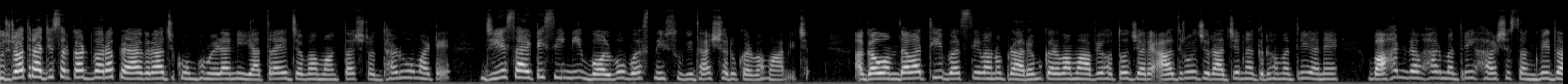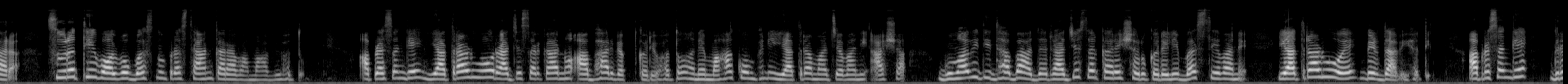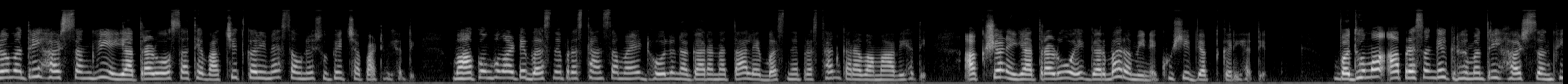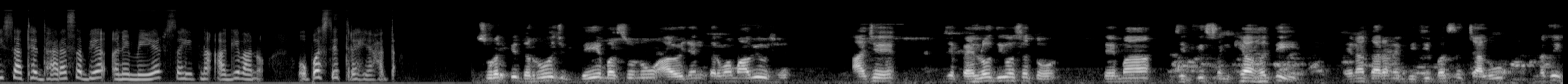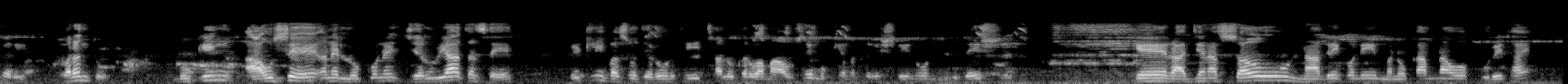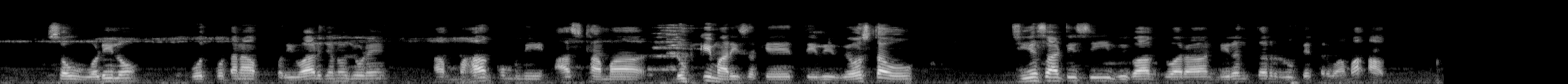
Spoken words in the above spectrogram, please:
ગુજરાત રાજ્ય સરકાર દ્વારા પ્રયાગરાજ કુંભ મેળાની યાત્રાએ જવા માંગતા શ્રદ્ધાળુઓ માટે જીએસઆરટીસીની વોલ્વો બસની સુવિધા શરૂ કરવામાં આવી છે. અગાઉ અમદાવાદથી બસ સેવાનો પ્રારંભ કરવામાં આવ્યો હતો, જ્યારે આજરોજ રાજ્યના ગૃહમંત્રી અને વાહન વ્યવહાર મંત્રી હર્ષ સંઘવી દ્વારા સુરતથી વોલ્વો બસનું પ્રસ્થાન કરાવવામાં આવ્યું હતું. આ પ્રસંગે યાત્રાળુઓ રાજ્ય સરકારનો આભાર વ્યક્ત કર્યો હતો અને મહાકુંભની યાત્રામાં જવાની આશા ગુમાવી દીધા બાદ રાજ્ય સરકારે શરૂ કરેલી બસ સેવાને યાત્રાળુઓએ બિરદાવી હતી. આ પ્રસંગે ગૃહમંત્રી હર્ષ સંઘવીએ યાત્રાળુઓ સાથે વાતચીત કરીને સૌને શુભેચ્છા પાઠવી હતી. મહાકુંભ માટે બસને પ્રસ્થાન સમયે ઢોલ નગારાના તાલે બસને પ્રસ્થાન કરાવવામાં આવી હતી. આ ક્ષણે યાત્રાળુઓએ ગરબા રમીને ખુશી વ્યક્ત કરી હતી. વધુમાં આ પ્રસંગે ગૃહમંત્રી હર્ષ સંઘવી સાથે ધારાસભ્ય અને મેયર સહિતના આગેવાનો ઉપસ્થિત રહ્યા હતા. સુરતથી દરરોજ બે બસોનું આયોજન કરવામાં આવ્યું છે. આજે જે પહેલો દિવસ હતો, તેમાં જેટલી સંખ્યા હતી, એના કારણે બીજી બસ ચાલુ નથી કરી. પરંતુ બુકિંગ આવશે અને લોકોને જરૂરિયાત હશે, એટલી બસો જરૂરથી ચાલુ કરવામાં આવશે. મુખ્યમંત્રી શ્રીનો નિર્દેશ કે રાજ્યના સૌ નાગરિકોની મનોકામનાઓ પૂરી થાય, સૌ વડીલો પોતપોતાના પરિવારજનો જોડે આ મહાકુંભની આસ્થામાં ડૂબકી મારી શકે તેવી વ્યવસ્થાઓ જીએસઆરટીસી વિભાગ દ્વારા નિરંતર રૂપે કરવામાં આવે.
